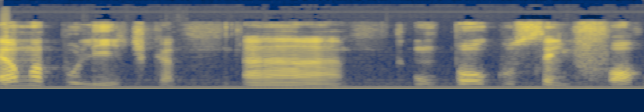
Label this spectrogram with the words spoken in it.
é uma política uh, um pouco sem foco,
